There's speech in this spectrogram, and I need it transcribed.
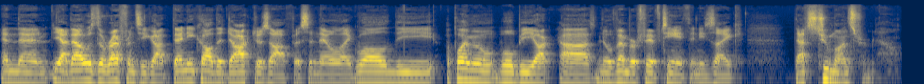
And then, yeah, that was the reference he got. Then he called the doctor's office and they were like, well, the appointment will be uh, November 15th. And he's like, that's two months from now.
